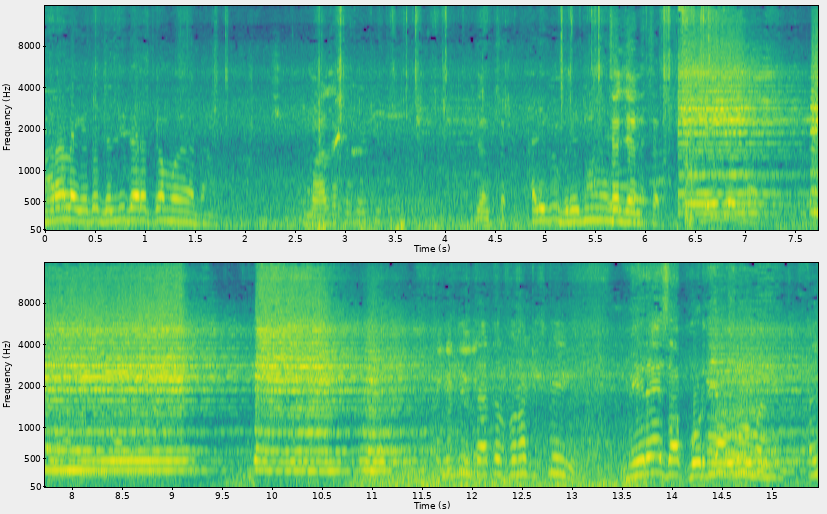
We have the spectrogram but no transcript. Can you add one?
मारा लगे तो जल्दी दर्द कम हो जाता मार ले तो जन चल। खाली कोई ब्रेक नहीं है। चल जन चल लेकिन क्या कर फोना किसके मेरे साहब फोड़ दिया मैंने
